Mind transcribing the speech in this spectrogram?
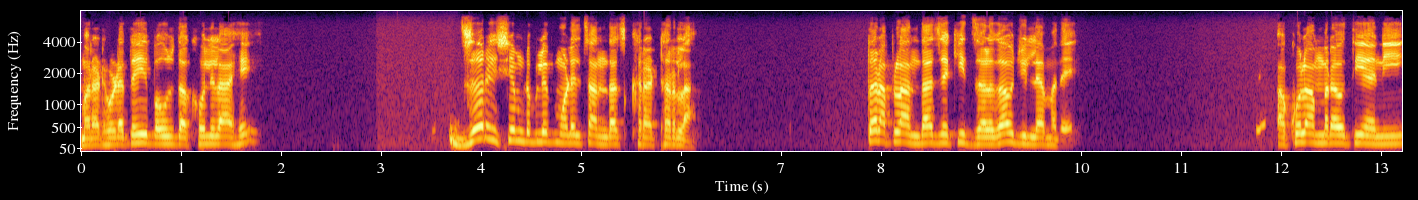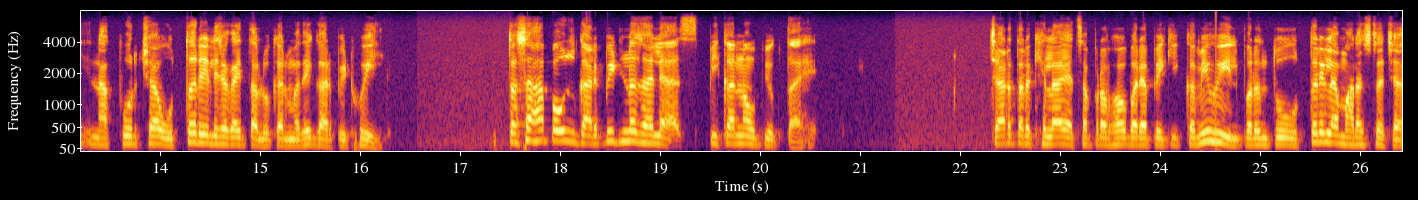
मराठवाड्यातही पाऊस दाखवलेला आहे. जर E C M W F मॉडेलचा अंदाज खरा ठरला तर आपला अंदाज आहे की जळगाव जिल्ह्यामध्ये अकोला अमरावती आणि नागपूरच्या उत्तरेच्या काही तालुक्यांमध्ये गारपीट होईल. तसा हा पाऊस गारपीट न झाल्यास पिकांना उपयुक्त आहे. चार तारखेला याचा प्रभाव बऱ्यापैकी कमी होईल परंतु उत्तरेला महाराष्ट्राच्या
